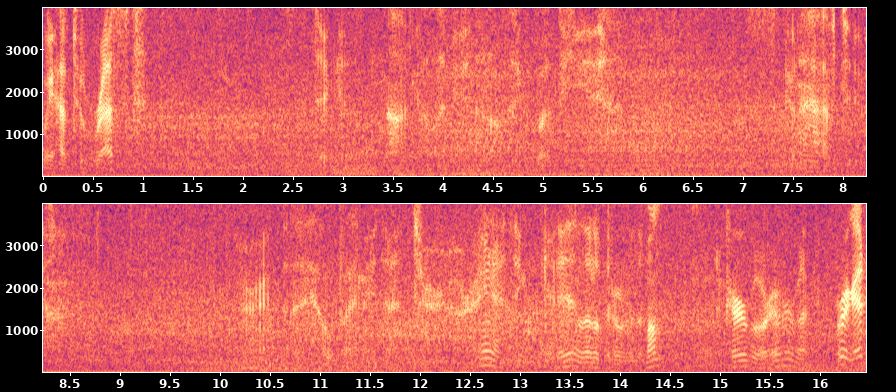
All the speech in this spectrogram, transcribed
we have to rest. This dick is not gonna let me in, I don't think, but he's gonna have to. Alright, but I hope I made that turn alright. I think it is a little bit over the bump, the curb or whatever, but we're good.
